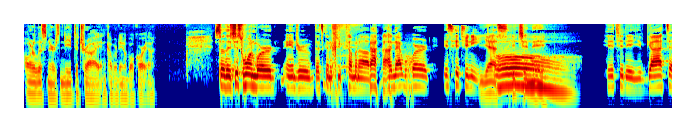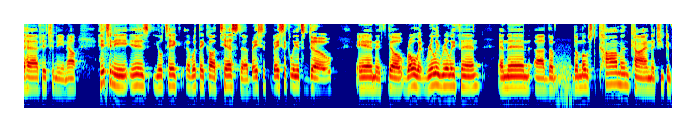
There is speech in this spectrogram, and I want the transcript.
our listeners need to try in Kabardino-Balkaria? So there's just one word, Andrew, that's going to keep coming up, and that word is hitchini. Yes, Hichini. Oh. Hitchini. You've got to have hitchini. Now, hitchini is you'll take uh, what they call testa. Basic, basically, it's dough, and it's, they'll roll it really, really thin. And then uh, the the most common kind that you can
